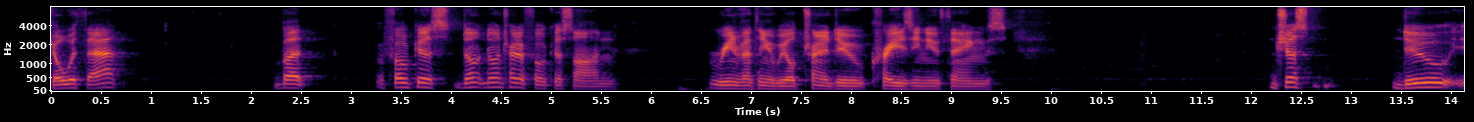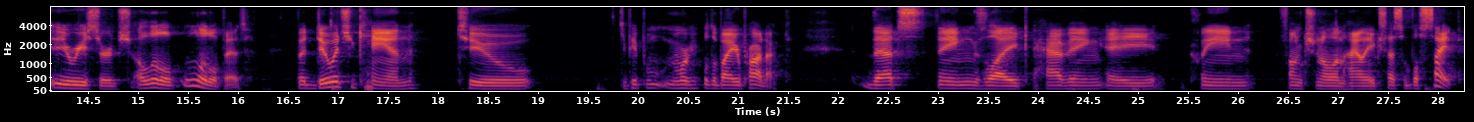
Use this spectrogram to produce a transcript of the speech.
go with that. But focus don't don't try to focus on reinventing the wheel trying to do crazy new things. Just do your research a little little bit but do what you can to get people more people to buy your product that's things like having a clean functional and highly accessible site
